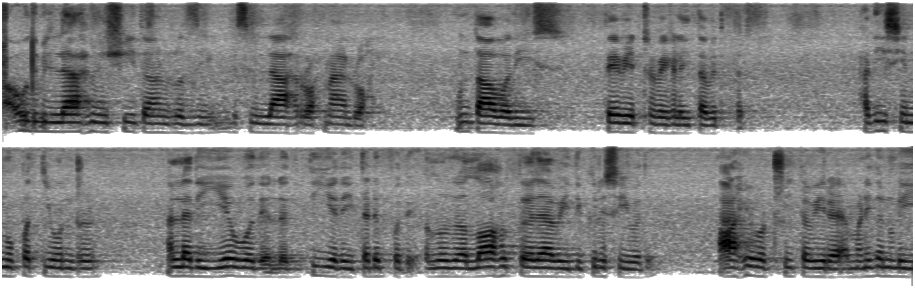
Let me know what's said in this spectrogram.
أعوذ بالله من الشيطان الرجيم بسم الله الرحمن الرحيم முன்தாவது ஹதீஸ் தேவையற்றவைகளை தவிர்த்தல் ஹதீஸ் எண் முப்பத்தி ஒன்று அல்லது ஏவுவது அல்லது தீயதை தடுப்பது அல்லது அல்லாஹு தேலாவை திக்ரு செய்வது ஆகியவற்றை தவிர மனிதனுடைய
